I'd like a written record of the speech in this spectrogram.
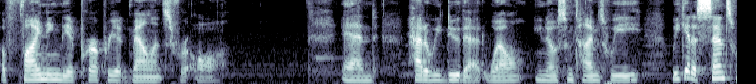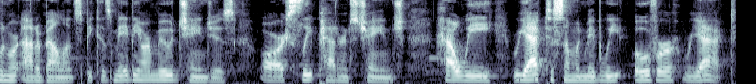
of finding the appropriate balance for all. And how do we do that? Well, you know, sometimes we we get a sense when we're out of balance because maybe our mood changes, our sleep patterns change, how we react to someone, maybe we overreact.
